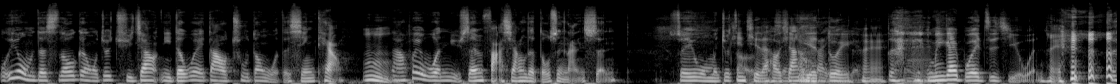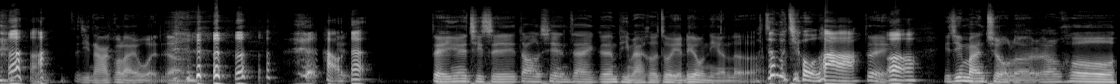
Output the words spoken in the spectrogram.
我因为我们的 slogan，我就取叫你的味道触动我的心跳。嗯，那会闻女生发香的都是男生，所以我们就听起来好像也对。对，我们应该不会自己闻，自己拿过来闻的。好，的对，因为其实到现在跟品牌合作也六年了，这么久啦。对，嗯，已经蛮久了。然后。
